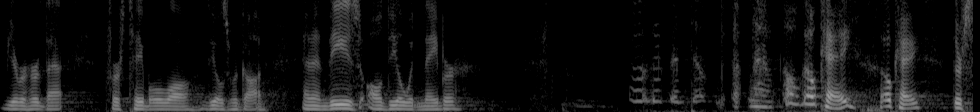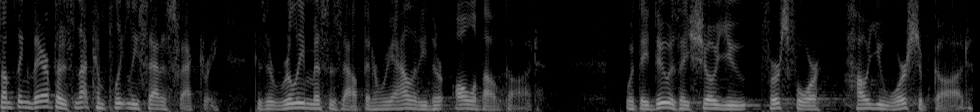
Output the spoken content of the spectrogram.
Have you ever heard that? First table of law deals with God. And then these all deal with neighbor. Oh, okay, okay there's something there, but it's not completely satisfactory because it really misses out that in reality they're all about God. What they do is they show you, first four, how you worship God.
